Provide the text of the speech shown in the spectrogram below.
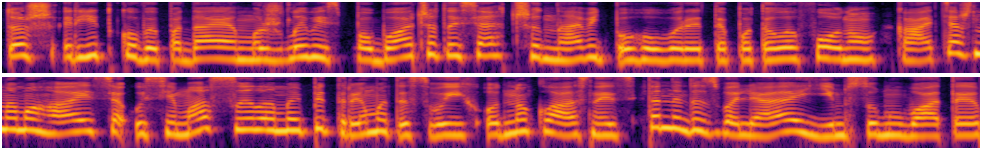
тож рідко випадає можливість побачитися чи навіть поговорити по телефону. Катя ж намагається усіма силами підтримати своїх однокласниць та не дозволяє їм сумувати.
